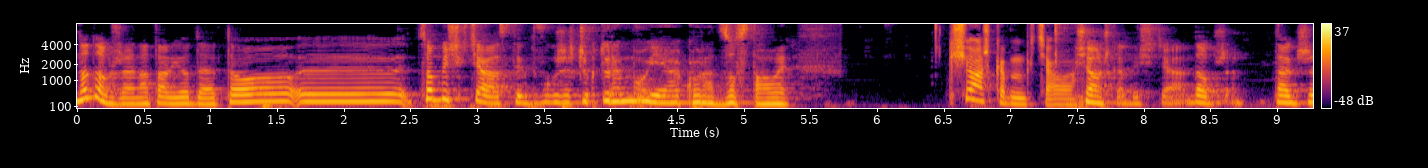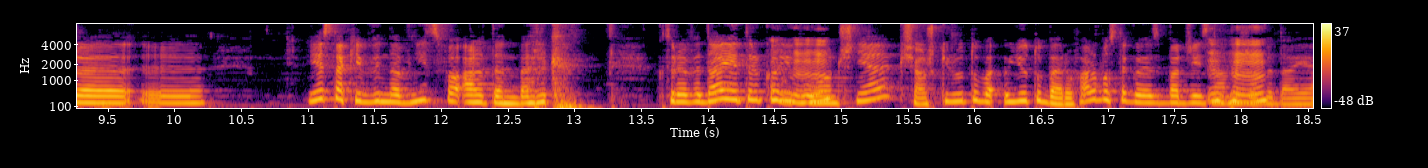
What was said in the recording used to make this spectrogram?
No dobrze, Natalio D., to yy, co byś chciała z tych dwóch rzeczy, które moje akurat zostały? Książkę bym chciała. Książkę byś chciała. Dobrze. Także yy, jest takie wydawnictwo Altenberg, które wydaje tylko i wyłącznie książki YouTube, youtuberów, albo z tego jest bardziej znane, że wydaje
